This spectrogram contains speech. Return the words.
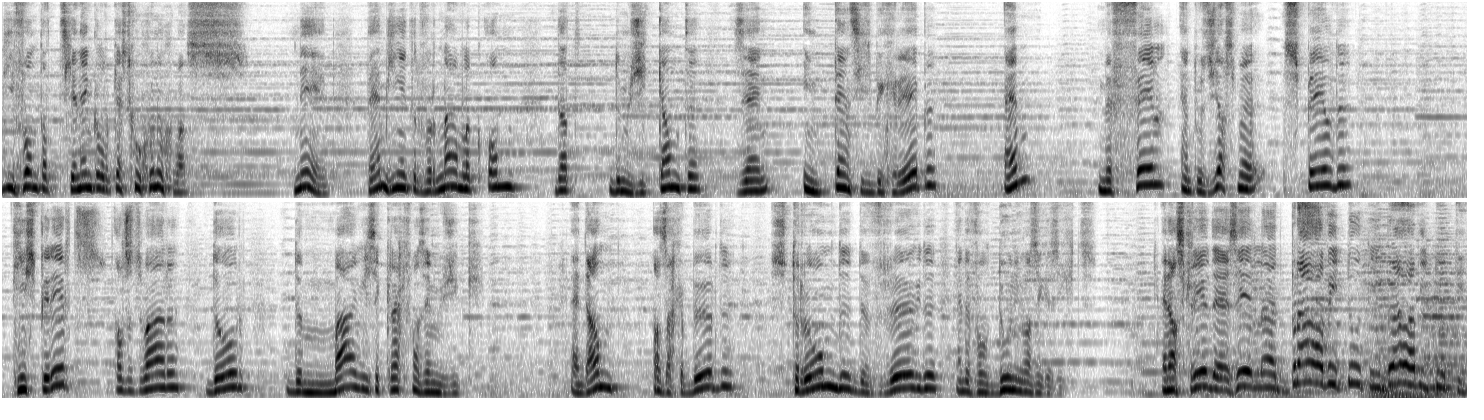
die vond dat geen enkel orkest goed genoeg was. Nee, bij hem ging het er voornamelijk om dat de muzikanten zijn intenties begrepen en met veel enthousiasme speelden, geïnspireerd als het ware door de magische kracht van zijn muziek. En dan, als dat gebeurde, stroomde de vreugde en de voldoening van zijn gezicht. En dan schreeuwde hij zeer luid: Bravi tutti, bravi tutti.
